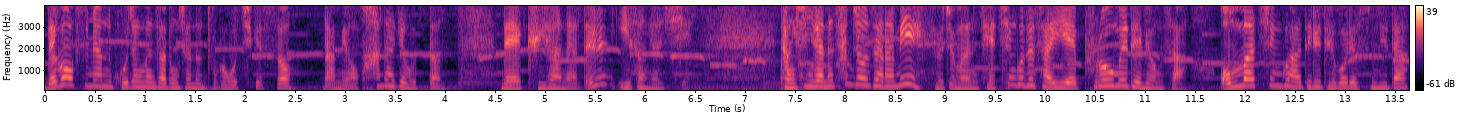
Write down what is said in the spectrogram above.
내가 없으면 고장난 자동차는 누가 고치겠어? 라며 환하게 웃던 내 귀한 아들 이성현 씨. 당신이라는 참 좋은 사람이 요즘은 제 친구들 사이에 부러움의 대명사 엄마 친구 아들이 돼버렸습니다.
